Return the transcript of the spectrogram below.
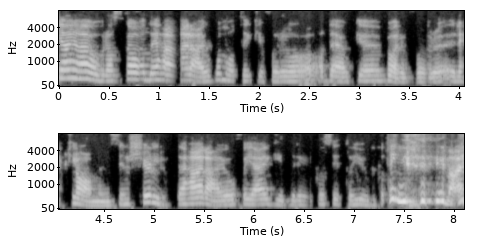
jeg er overraska, og det her er jo på en måte ikke for å Det er jo ikke bare for reklamen sin skyld. Det her er jo for jeg gidder ikke å sitte og ljuge på ting. Nei.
